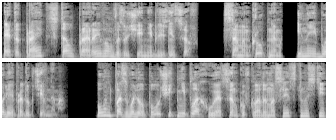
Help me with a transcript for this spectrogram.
Этот проект стал прорывом в изучении близнецов, самым крупным и наиболее продуктивным. Он позволил получить неплохую оценку вклада наследственности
